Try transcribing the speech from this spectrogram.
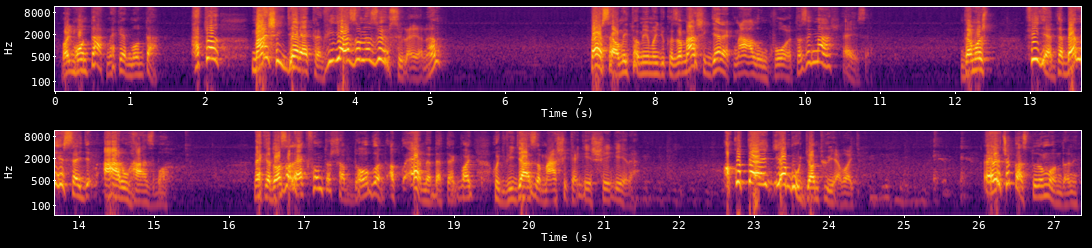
vagy mondták? neked mondták? Hát a másik gyerekre vigyázzon az ő szüleje, nem? persze amit tudom én mondjuk az a másik gyerek nálunk volt az egy más helyzet. De most figyelj te bemész egy áruházba. Neked az a legfontosabb dolgod? Akkor elmebeteg vagy hogy vigyázz a másik egészségére. Akkor te egy ilyen budjant hülye vagy. Erre csak azt tudom mondani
